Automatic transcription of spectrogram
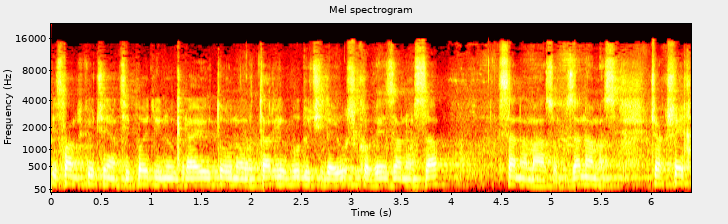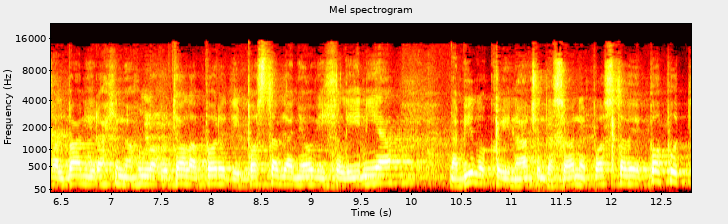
islamski učenjaci pojedinu ubraju to u novotariju, budući da je usko vezano sa sa namazom, za namaz. Čak šejh Albani rahimahullahu teala, poredi postavljanje ovih linija na bilo koji način da se one postave poput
